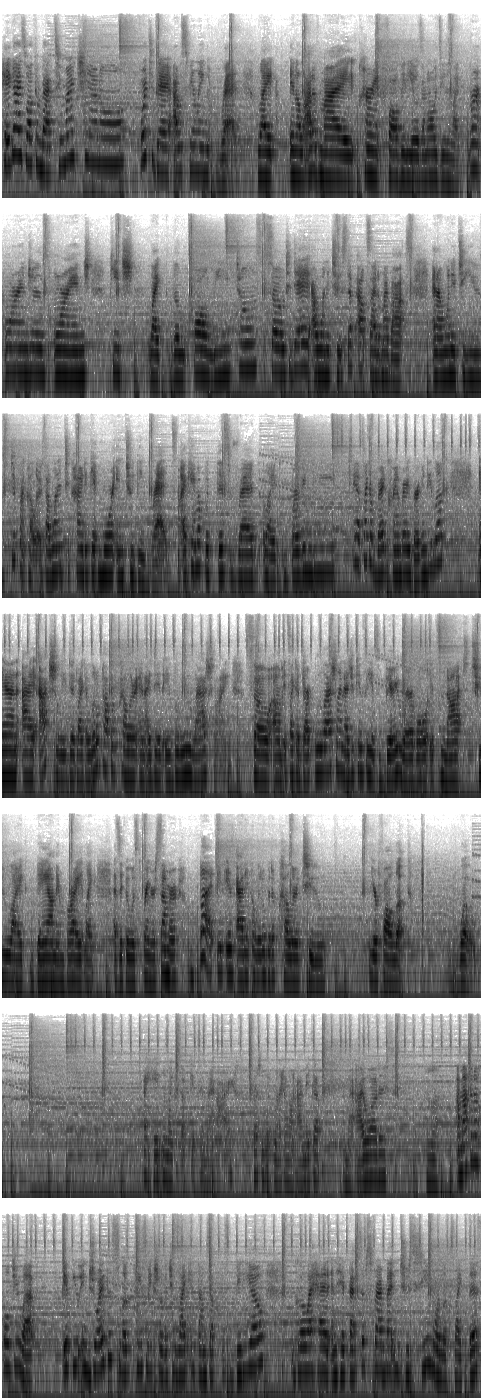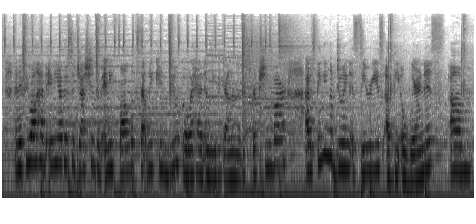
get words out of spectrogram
Hey guys, welcome back to my channel. For today, I was feeling red. Like in a lot of my current fall videos, I'm always using like burnt oranges, orange, peach, like the fall leaf tones. So today I wanted to step outside of my box and I wanted to use different colors. I wanted to kind of get more into the reds. I came up with this red like burgundy, yeah, it's like a red cranberry burgundy look and I actually did like a little pop of color and I did a blue lash line. So um, it's like a dark blue lash line. As you can see, it's very wearable. It's not too like bam and bright like as if it was spring or summer, but it is adding a little bit of color to your fall look. Whoa. I hate when like stuff gets in my eye, especially like when I have on eye makeup and my eye waters. Ugh. I'm not gonna hold you up if you enjoyed this look, please make sure that you like and thumbs up this video. Go ahead and hit that subscribe button to see more looks like this. And if you all have any other suggestions of any fall looks that we can do, go ahead and leave it down in the description bar. I was thinking of doing a series of the awareness um,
